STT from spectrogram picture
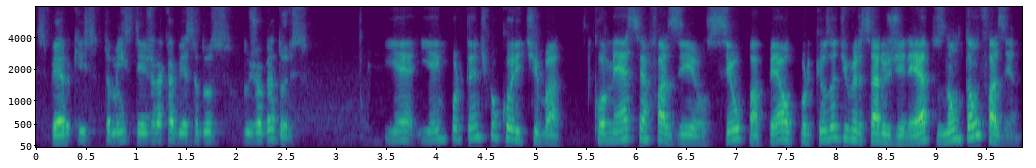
Espero que isso também esteja na cabeça dos, dos jogadores. E é, e é importante que o Coritiba comece a fazer o seu papel, porque os adversários diretos não estão fazendo.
